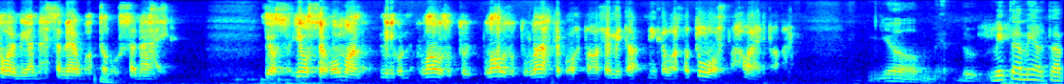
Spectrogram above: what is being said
toimia näissä neuvotteluissa näin. Jos, jos se oman niin kuin lausuttu, lausuttu lähtökohta on se, mitä, minkälaista tulosta haetaan. Joo. Mitä mieltä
